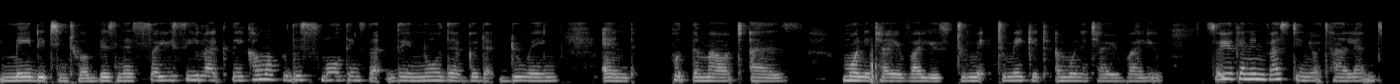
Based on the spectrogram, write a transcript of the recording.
made it into a business. So you see, like they come up with these small things that they know they're good at doing and put them out as monetary values to make to make it a monetary value. So you can invest in your talent.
